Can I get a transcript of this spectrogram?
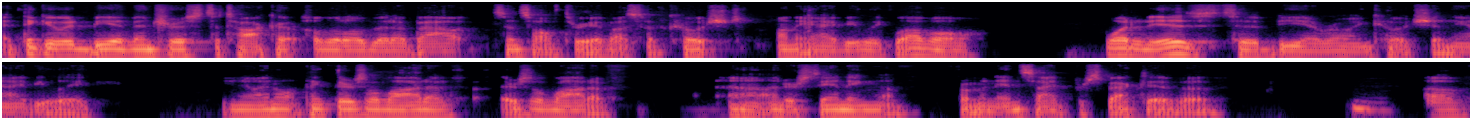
I think it would be of interest to talk a, a little bit about, since all three of us have coached on the Ivy League level, what it is to be a rowing coach in the Ivy League. You know, I don't think there's a lot of there's a lot of uh, understanding of, from an inside perspective of Mm. of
